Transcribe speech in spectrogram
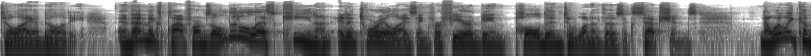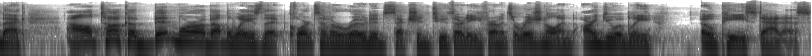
to liability. And that makes platforms a little less keen on editorializing for fear of being pulled into one of those exceptions. Now, when we come back, I'll talk a bit more about the ways that courts have eroded Section 230 from its original and arguably OP status.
